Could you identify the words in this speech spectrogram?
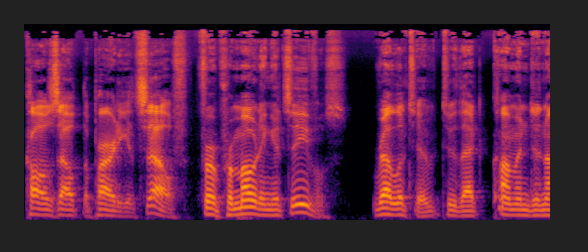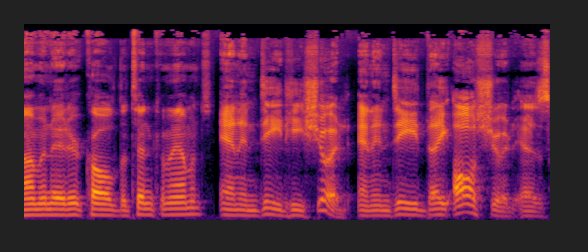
calls out the party itself for promoting its evils relative to that common denominator called the Ten Commandments. And indeed, he should. And indeed, they all should as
